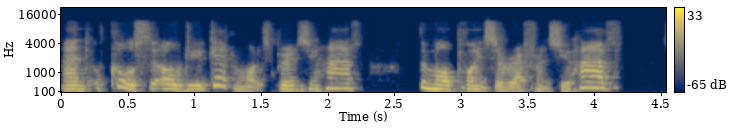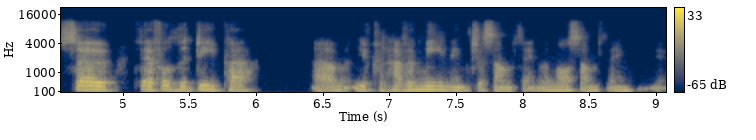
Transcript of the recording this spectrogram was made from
And of course, the older you get and more experience you have, the more points of reference you have. So therefore, the deeper um, you can have a meaning to something. The more something, the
